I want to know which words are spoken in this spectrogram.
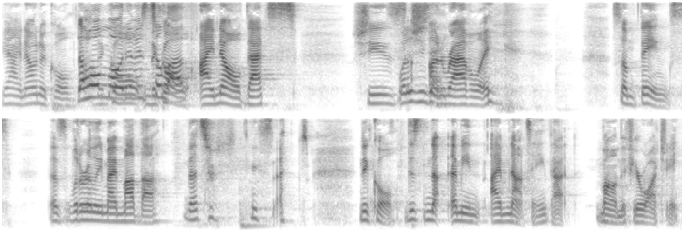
Yeah, I know, Nicole. The whole Nicole- motive is to love. I know. That's she's What she unraveling some things. That's literally my mother. That's what she said. Nicole, this is not I mean, I'm not saying that. Mom, if you're watching.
